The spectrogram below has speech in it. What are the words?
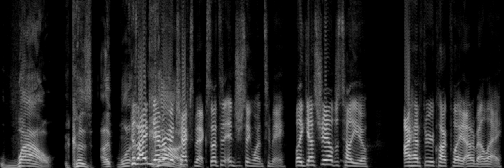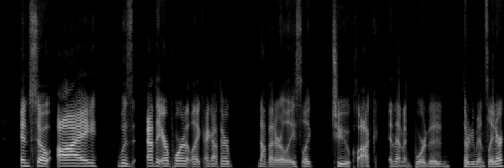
wow! Because I want because i never God. get Chex Mix so that's an interesting one to me like yesterday i'll just tell you i had a three o'clock flight out of la and so i was at the airport at like i got there not that early so like two o'clock and then i boarded 30 minutes later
